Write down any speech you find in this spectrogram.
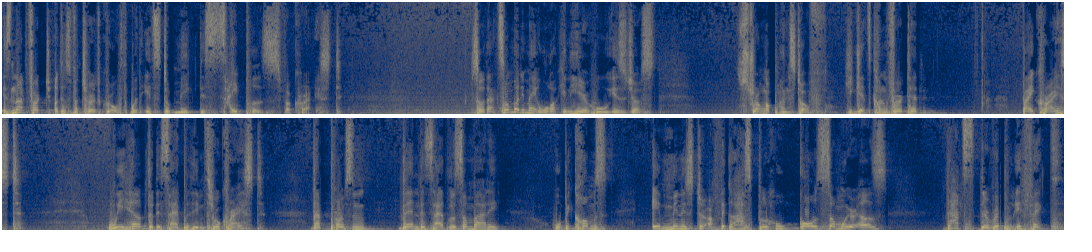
It's not for, just for church growth, but it's to make disciples for Christ. So that somebody might walk in here who is just strung upon stuff he gets converted by Christ. We help to disciple him through Christ. That person then disciples somebody who becomes a minister of the gospel, who goes somewhere else. That's the ripple effect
